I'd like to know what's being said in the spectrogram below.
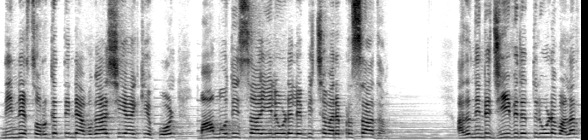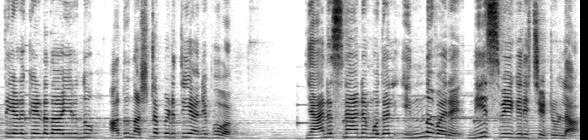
നിന്നെ സ്വർഗത്തിന്റെ അവകാശിയാക്കിയപ്പോൾ മാമോദിസായിലൂടെ ലഭിച്ച വരപ്രസാദം. അത് നിന്റെ ജീവിതത്തിലൂടെ വളർത്തിയെടുക്കേണ്ടതായിരുന്നു. അത് നഷ്ടപ്പെടുത്തിയ അനുഭവം. ജ്ഞാനസ്നാനം മുതൽ ഇന്ന് വരെ നീ സ്വീകരിച്ചിട്ടുള്ള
